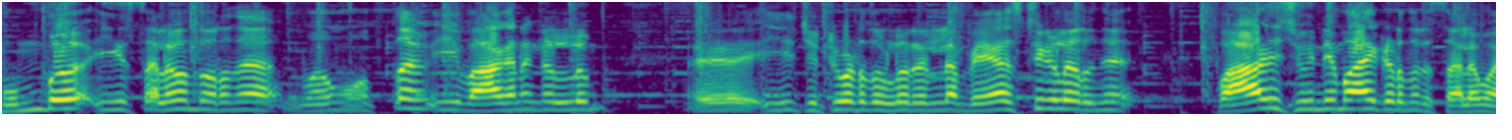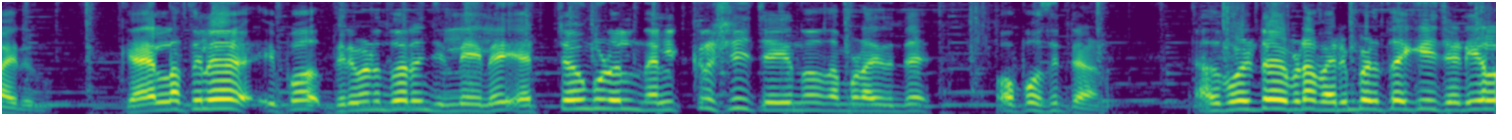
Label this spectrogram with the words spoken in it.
മുമ്പ് ഈ സ്ഥലം എന്ന് പറഞ്ഞാൽ മൊത്തം ഈ വാഹനങ്ങളിലും ഈ ചുറ്റുവട്ടത്തുള്ളവരെല്ലാം വേസ്റ്റുകൾ എറിഞ്ഞ് പാഴ്ശൂന്യമായി കിടന്നൊരു സ്ഥലമായിരുന്നു. കേരളത്തിൽ ഇപ്പോൾ തിരുവനന്തപുരം ജില്ലയിൽ ഏറ്റവും കൂടുതൽ നെൽകൃഷി ചെയ്യുന്നത് നമ്മുടെ ഇതിന്റെ ഓപ്പോസിറ്റാണ്. അതുപോലെ പോയിട്ട് ഇവിടെ വരുമ്പോഴത്തേക്ക് ഈ ചെടികൾ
